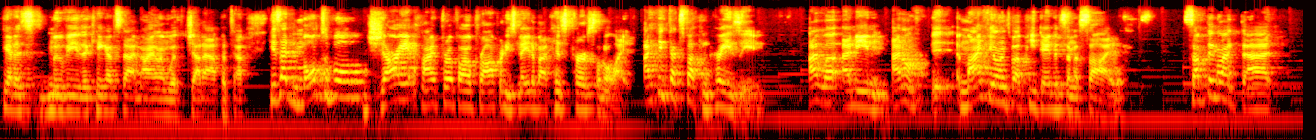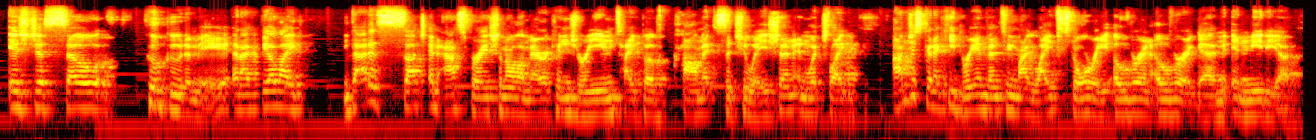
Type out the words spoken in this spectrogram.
He had his movie, The King of Staten Island, with Judd Apatow. He's had multiple giant high-profile properties made about his personal life. I think that's fucking crazy. I love. I mean, I don't. It, my feelings about Pete Davidson aside, something like that is just so cuckoo to me, and I feel like that is such an aspirational American dream type of comic situation in which like I'm just gonna keep reinventing my life story over and over again in media.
